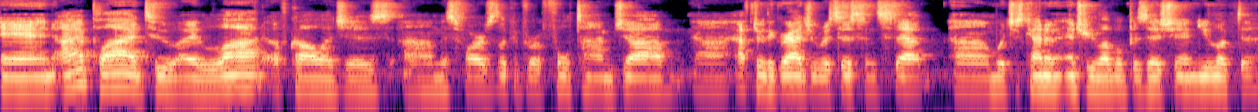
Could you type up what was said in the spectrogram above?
and I applied to a lot of colleges um, as far as looking for a full time job uh, after the graduate assistant step, um, which is kind of an entry level position. You look to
